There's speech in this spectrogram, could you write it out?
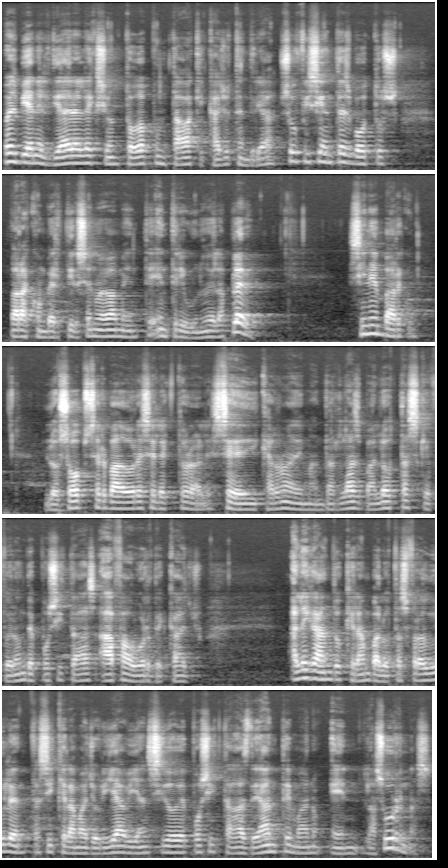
Pues bien, el día de la elección todo apuntaba a que Cayo tendría suficientes votos para convertirse nuevamente en tribuno de la plebe. Sin embargo, los observadores electorales se dedicaron a demandar las balotas que fueron depositadas a favor de Cayo, alegando que eran balotas fraudulentas y que la mayoría habían sido depositadas de antemano en las urnas.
